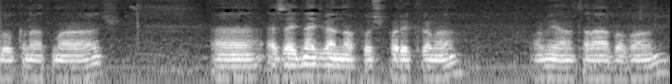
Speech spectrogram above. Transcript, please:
Lokanath Maharaj. Eh, ez egy 40 napos parikrama, ami általában van,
